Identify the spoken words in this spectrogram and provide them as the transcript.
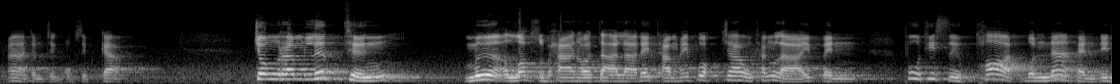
65 จนถึง 69 จงรำลึกถึงเมื่ออัลลอฮฺสุบฮานาอัลตะลาได้ทำให้พวกเจ้าทั้งหลายเป็นผู้ที่สืบทอดบนหน้าแผ่นดิน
